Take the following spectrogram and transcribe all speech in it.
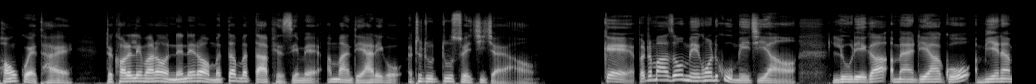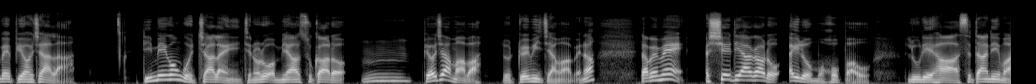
ဖုံးကွယ်ထားတဲ့ တခါတလေမှာတော့နည်းနည်းတော့မတက်မတာဖြစ်စေမဲ့အမှန်တရားတွေကိုအထူးထူးတူးဆွဲကြည့်ကြရအောင် ကဲပထမဆုံးမေကွန်းတစ်ခုမေးကြည့်အောင်လူတွေကအမှန်တရားကိုအမြဲတမ်းပဲပြောကြလားဒီမေကွန်းကိုကြားလိုက်ရင်ကျွန်တော်တို့အများစုကတော့อืมပြောကြမှာပါလို့တွေးမိကြမှာပဲเนาะဒါပေမဲ့အရှိတရားကတော့အဲ့လိုမဟုတ်ပါဘူးလူတွေဟာစတန်နေမှာ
